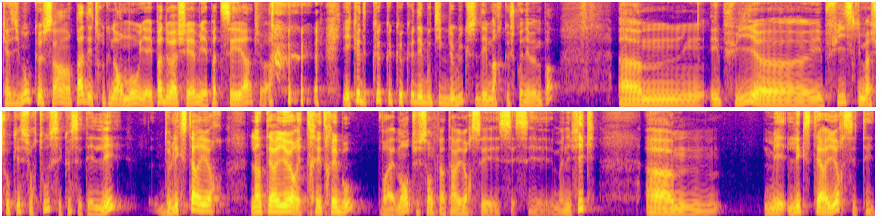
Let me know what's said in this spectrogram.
Quasiment que ça, hein. pas des trucs normaux. Il n'y avait pas de H&M, il n'y avait pas de CA, tu vois. il n'y avait que, des boutiques de luxe, des marques que je connais même pas. Euh, et, puis, et puis, ce qui m'a choqué surtout, c'est que c'était laid de l'extérieur. L'intérieur est très très beau, Vraiment, tu sens que l'intérieur, c'est magnifique. Euh, mais l'extérieur, c'était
